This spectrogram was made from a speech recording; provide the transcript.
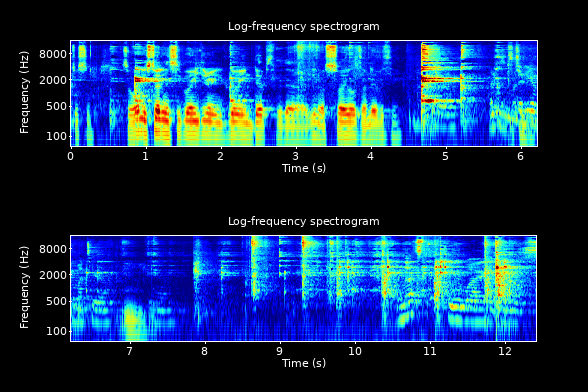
Interesting. So when you study in civil engineering, you go in depth with the you know soils and everything. Material. Study of material. Mm. Yeah. And that's actually why I was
